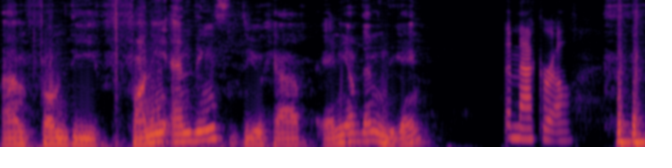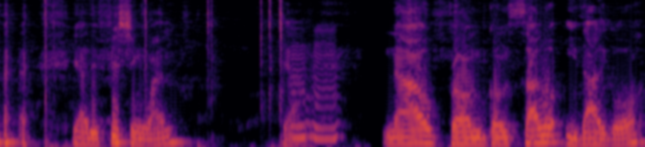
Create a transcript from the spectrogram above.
and from the funny endings, do you have any of them in the game? The mackerel. yeah, the fishing one. Yeah. Mm-hmm. Now from Gonzalo Hidalgo,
